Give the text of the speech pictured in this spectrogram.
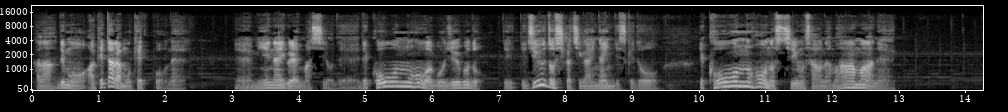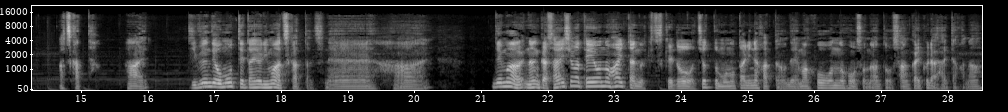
かな。でも、開けたらもう結構ね、えー、見えないぐらい真っ白で、で、高温の方は55度って言って、10度しか違いないんですけど、いや、高温の方のスチームサウナ、まあまあね、暑かった。はい。自分で思ってたよりも暑かったですね。はい。で、まあ、なんか最初は低温の入ったんですけど、ちょっと物足りなかったので、まあ、高温の方その後3回くらい入ったかな。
